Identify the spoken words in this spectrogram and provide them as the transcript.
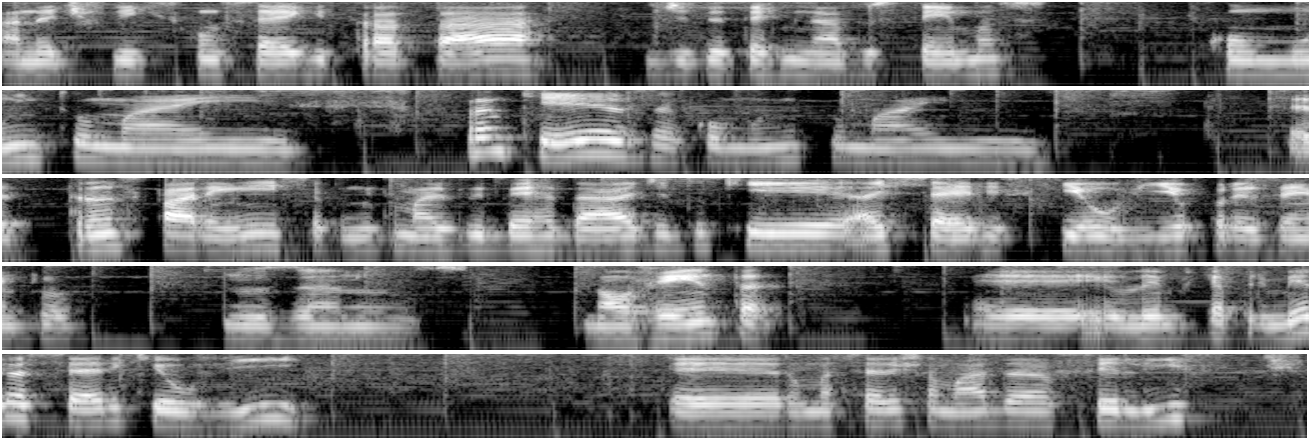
a Netflix consegue tratar de determinados temas com muito mais franqueza, com muito mais é, transparência, com muito mais liberdade do que as séries que eu via, por exemplo, nos anos 90. É, eu lembro que a primeira série que eu vi era uma série chamada Felicity,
